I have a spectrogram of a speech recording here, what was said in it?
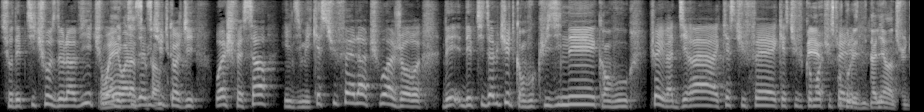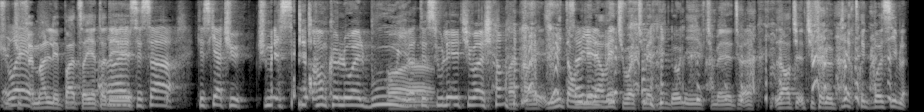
sur des petites choses de la vie. Tu vois, des petites habitudes. Quand je dis, ouais, je fais ça, il me dit, mais qu'est-ce que tu fais là Tu vois, genre, des, des, petites habitudes. Quand vous cuisinez, quand vous. Tu vois, il va te dire, ah, qu'est-ce que tu fais qu'est-ce que tu, Comment tu fais les Italiens, tu, tu, fais mal les pâtes, ça y est, t'as ouais, c'est ça. Qu'est-ce qu'il y a tu, tu mets le sel avant que l'eau elle boue, il va te saouler, tu vois. Genre... Limite, t'as envie d'énerver, tu vois. Tu mets de l'huile d'olive, tu mets. Tu, genre, tu, fais le pire truc possible.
